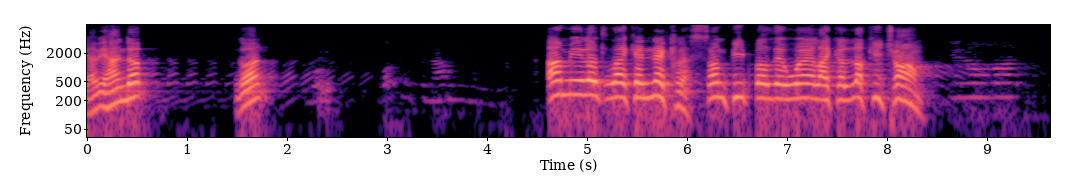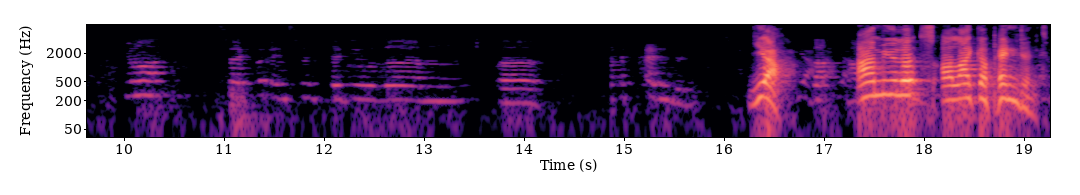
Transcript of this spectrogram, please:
You have your hand up? Go on. Amulet like a necklace. Some people they wear like a lucky charm. You know what? You know what? Um, uh, yeah. Amulets are like a pendant.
